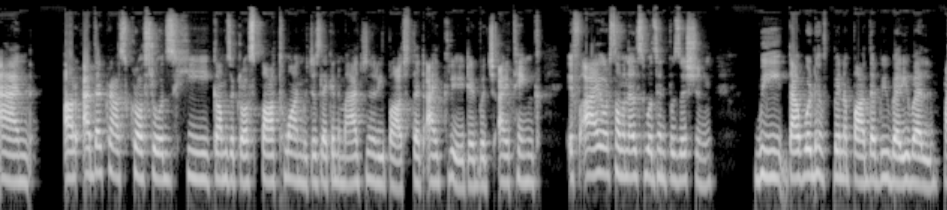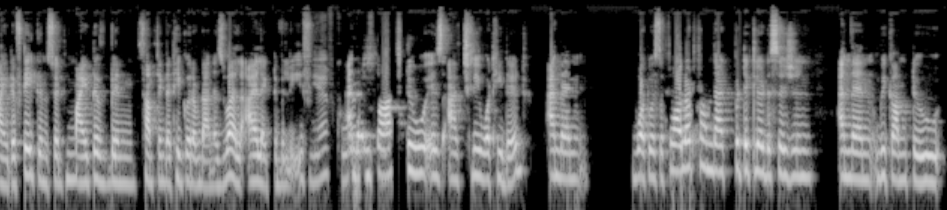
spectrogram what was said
And our, at that cross, crossroads he comes across path one which is like an imaginary path that i created which i think if i or someone else was in position we that would have been a path that we very well might have taken. So it might have been something that he could have done as well. I like to believe. Yeah, of course. And then part two is actually what he did, and then what was the fallout from that particular decision, and then we come to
